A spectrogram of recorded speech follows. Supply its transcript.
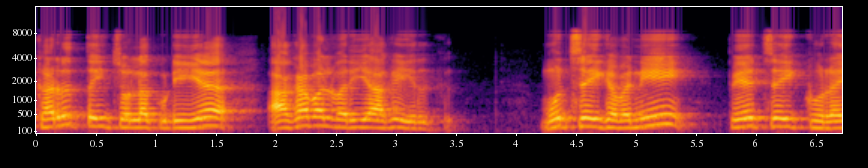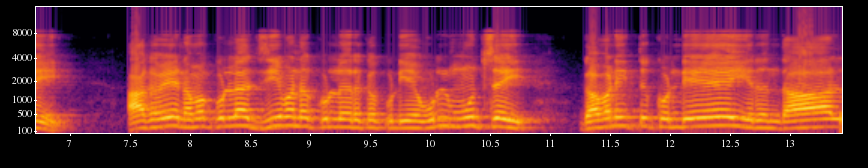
கருத்தை சொல்லக்கூடிய அகவல் வரியாக இருக்கு. மூச்சை கவனி பேச்சை குறை. ஆகவே நமக்குள்ள ஜீவனுக்குள்ள இருக்கக்கூடிய உள் மூச்சை கவனித்து கொண்டே இருந்தால்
